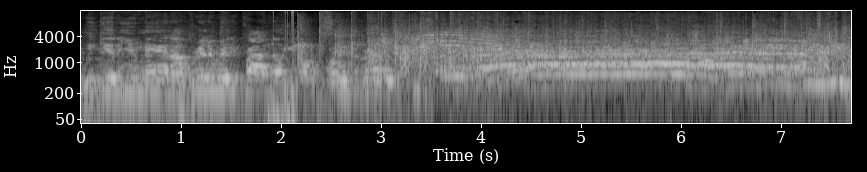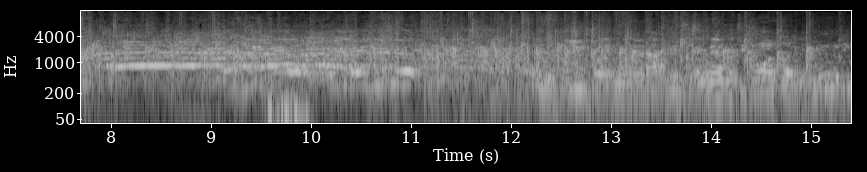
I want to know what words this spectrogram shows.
we give to you, man. I'm really, really proud. I know you don't receive the love doing for the community,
